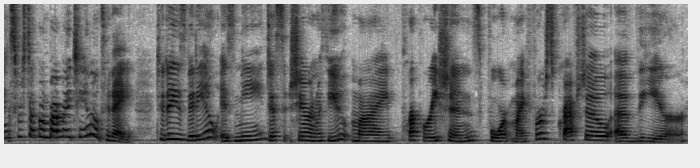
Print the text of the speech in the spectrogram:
thanks for stopping by my channel today. Today's video is me just sharing with you my preparations for my first craft show of the year.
